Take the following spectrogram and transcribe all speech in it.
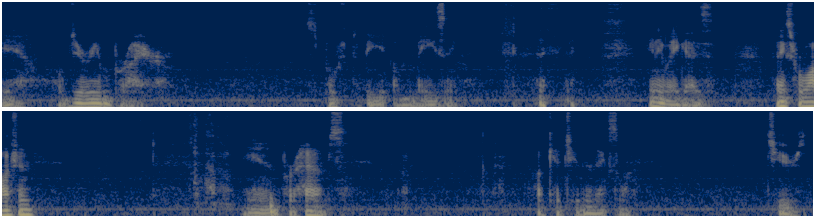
yeah, Algerian briar. Supposed to be amazing. anyway, guys, thanks for watching. And perhaps I'll catch you in the next one. Cheers.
